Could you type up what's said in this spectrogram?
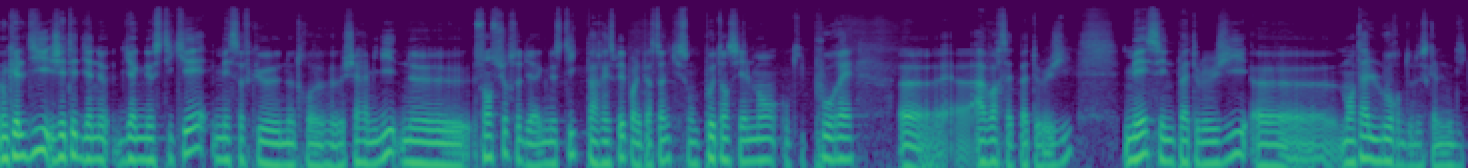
Donc elle dit j'ai été diagno- diagnostiquée, mais sauf que notre euh, chère Émilie ne censure ce diagnostic par respect pour les personnes qui sont potentiellement ou qui pourraient euh, avoir cette pathologie. Mais c'est une pathologie euh, mentale lourde de ce qu'elle nous dit.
